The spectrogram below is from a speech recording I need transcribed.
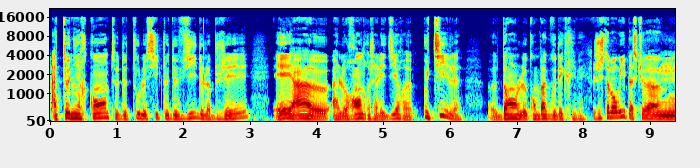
à tenir compte de tout le cycle de vie de l'objet et à, euh, à le rendre, j'allais dire, utile euh, dans le combat que vous décrivez Justement oui, parce que euh,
